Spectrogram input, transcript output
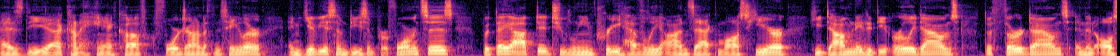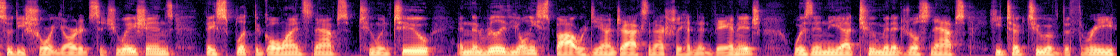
as the uh, kind of handcuff for Jonathan Taylor and give you some decent performances. But they opted to lean pretty heavily on Zach Moss here. He dominated the early downs, the third downs, and then also the short yardage situations. They split the goal line snaps two and two. And then, really, the only spot where Deon Jackson actually had an advantage was in the uh, two minute drill snaps. He took two of the three.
